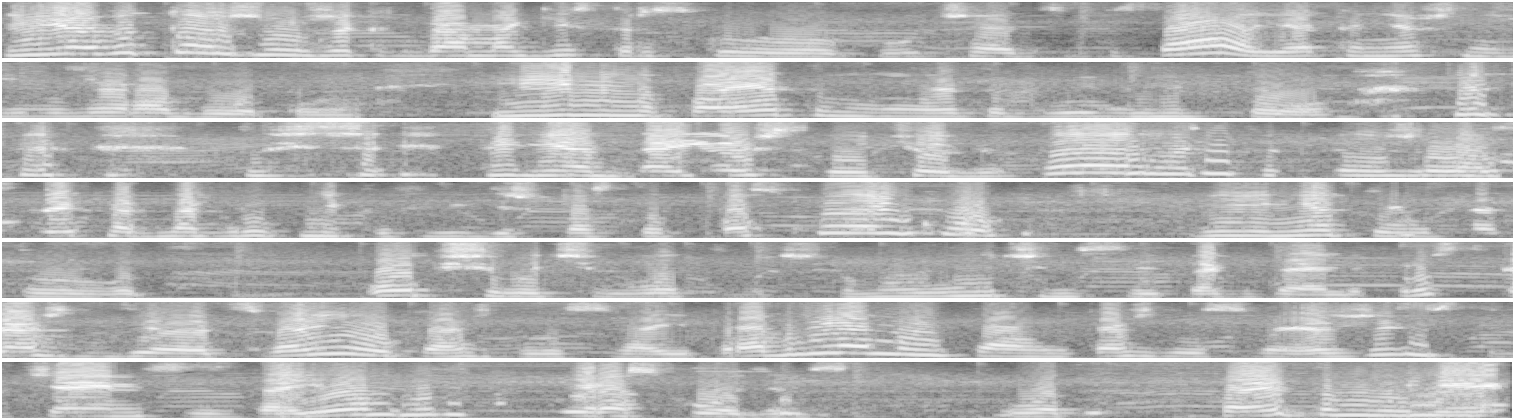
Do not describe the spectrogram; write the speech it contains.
Ну, я вот тоже уже, когда магистрскую, получается, писала, я, конечно же, уже работала. И именно поэтому это было не то. То есть ты не отдаешься учебе полностью, ты уже своих одногруппников видишь поступ поскольку, и нету вот этого вот общего чего-то, вот, что мы учимся и так далее. Просто каждый делает свое, у каждого свои проблемы, там, у каждого своя жизнь, встречаемся, сдаем и расходимся. Вот. Поэтому я и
